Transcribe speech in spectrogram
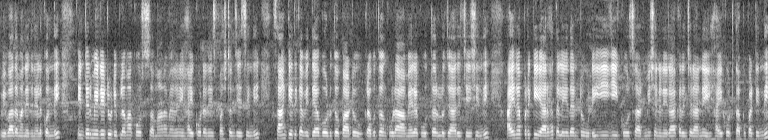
వివాదం అనేది నెలకొంది. ఇంటర్మీడియట్ డిప్లొమా కోర్సు సమానమేనని హైకోర్టు అనేది స్పష్టం చేసింది. సాంకేతిక విద్యా బోర్డుతో పాటు ప్రభుత్వం కూడా ఆ మేరకు ఉత్తర్వులు జారీ చేసింది. అయినప్పటికీ అర్హత లేదంటూ డిఈఈ కోర్సు అడ్మిషన్ నిరాకరించడాన్ని హైకోర్టు తప్పుపట్టింది.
